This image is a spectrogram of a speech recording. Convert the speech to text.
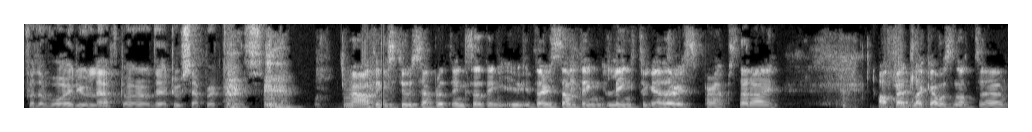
for the void you left, or are there two separate things? no, I think it's two separate things. I think if there is something linked together, it's perhaps that I I felt like I was not. Uh,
